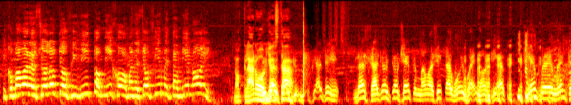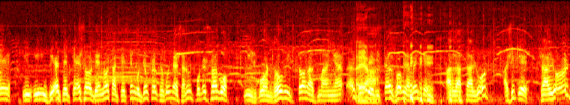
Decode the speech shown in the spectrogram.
¿Y cómo amaneció don Teofilito, mijo? Amaneció firme también hoy. No, claro, ya está. Fíjate, gracias a Dios, yo siempre, mamacita, muy buenos días. siempre, mente. Y, y, fíjate que eso denota que tengo, yo creo que buena salud, por eso hago mis gordobics todas las mañanas, eh, dedicados obviamente a la salud. Así que, salud.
